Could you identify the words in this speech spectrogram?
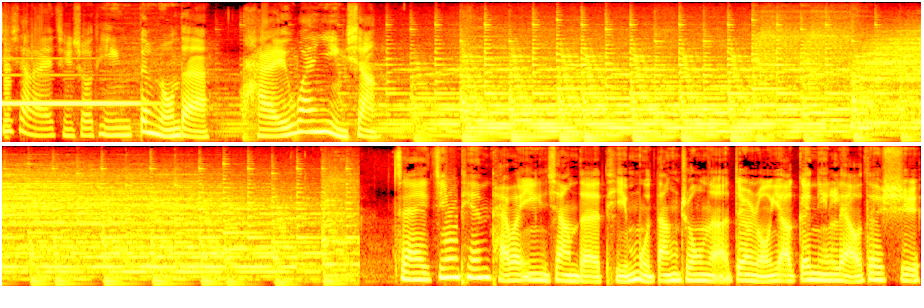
接下来，请收听邓荣的《台湾印象》。在今天台湾印象的题目当中呢，邓荣要跟您聊的是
